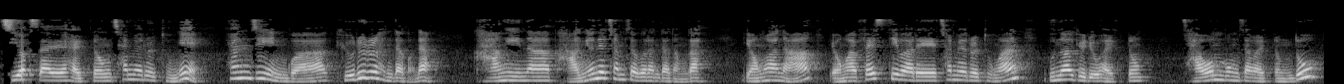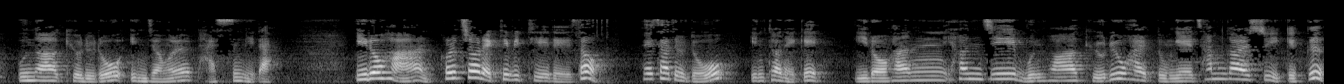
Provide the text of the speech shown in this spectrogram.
지역사회 활동 참여를 통해 현지인과 교류를 한다거나 강의나 강연에 참석을 한다던가 영화나 영화 페스티벌에 참여를 통한 문화교류 활동, 자원봉사 활동도 문화 교류로 인정을 받습니다. 이러한 cultural activity에 대해서 회사들도 인턴에게 이러한 현지 문화 교류 활동에 참가할 수 있게끔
